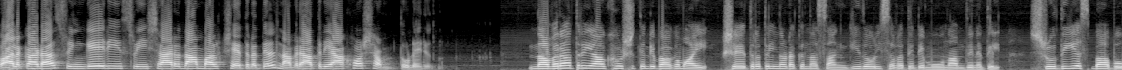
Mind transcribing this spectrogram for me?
പാലക്കാട് ശൃംഗേരി ശ്രീ ശാരദാംബാൾ ക്ഷേത്രത്തിൽ നവരാത്രി ആഘോഷം തുടരുന്നു. നവരാത്രി ആഘോഷത്തിന്റെ ഭാഗമായി ക്ഷേത്രത്തിൽ നടക്കുന്ന സംഗീതോത്സവത്തിന്റെ മൂന്നാം ദിനത്തിൽ ശ്രുതി എസ് ബാബു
